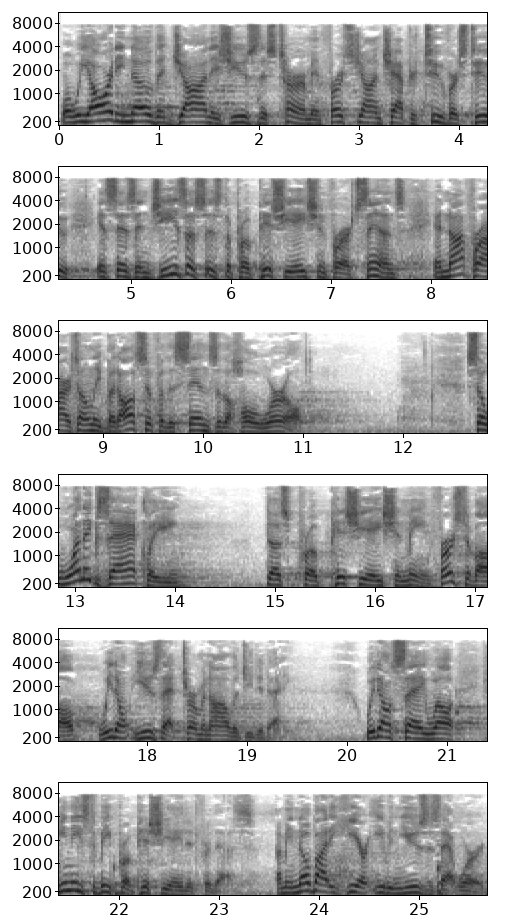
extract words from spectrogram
Well, we already know that John has used this term in 1 John chapter 2 verse 2. It says, and Jesus is the propitiation for our sins and not for ours only, but also for the sins of the whole world. So what exactly does propitiation mean? First of all, we don't use that terminology today. We don't say, well, he needs to be propitiated for this. I mean, nobody here even uses that word.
